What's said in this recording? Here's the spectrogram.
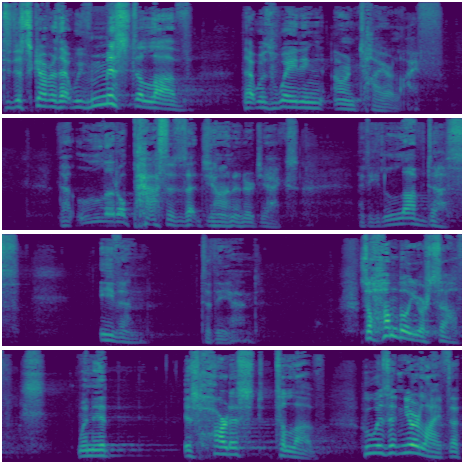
to discover that we've missed a love that was waiting our entire life. That little passage that John interjects, that he loved us even to the end. So humble yourself when it is hardest to love. Who is it in your life that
